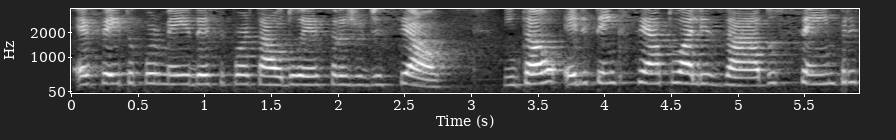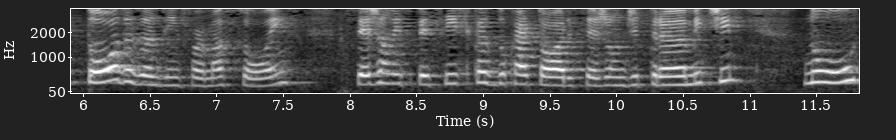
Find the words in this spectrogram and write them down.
é feito por meio desse portal do extrajudicial. Então, ele tem que ser atualizado sempre, todas as informações, sejam específicas do cartório, sejam de trâmite, no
